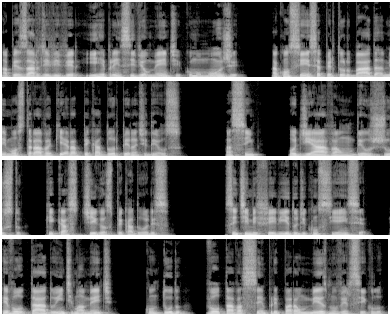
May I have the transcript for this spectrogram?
Apesar de viver irrepreensivelmente como monge, a consciência perturbada me mostrava que era pecador perante Deus. Assim, odiava a um Deus justo que castiga os pecadores. Senti-me ferido de consciência, revoltado intimamente, contudo, voltava sempre para o mesmo versículo,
